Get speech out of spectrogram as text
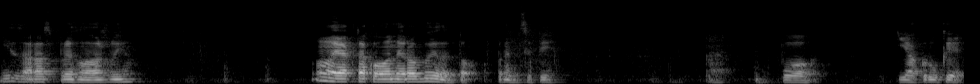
І зараз приглажую. Ну, як такого не робили, то в принципі по як руки,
